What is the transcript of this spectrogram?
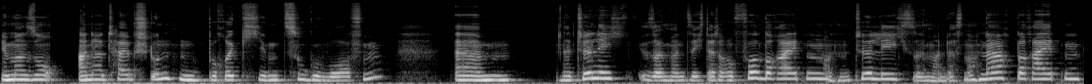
immer so anderthalb Stunden Bröckchen zugeworfen. Ähm, natürlich soll man sich darauf vorbereiten und natürlich soll man das noch nachbereiten.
